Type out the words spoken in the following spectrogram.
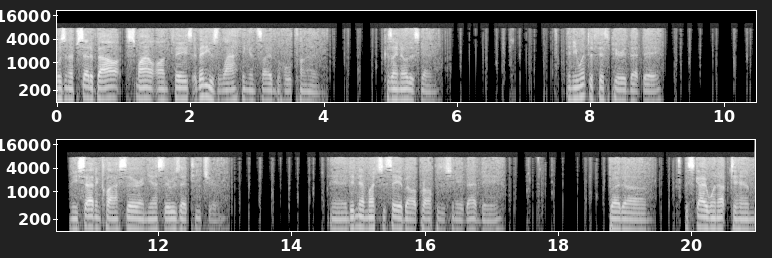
wasn't upset about, smile on face. I bet he was laughing inside the whole time because I know this guy. And he went to fifth period that day. And he sat in class there, and yes, there was that teacher. And didn't have much to say about Proposition 8 that day. But uh, this guy went up to him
